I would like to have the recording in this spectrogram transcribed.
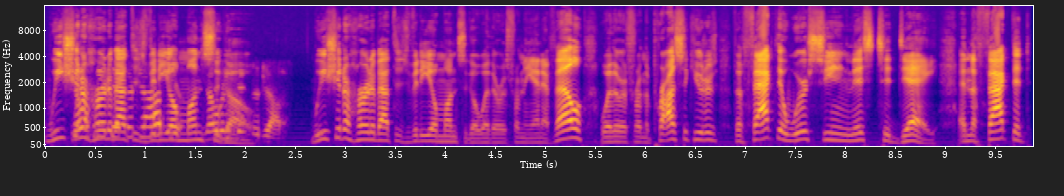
We should have heard about this job video months Nobody ago. Did their job. We should have heard about this video months ago, whether it was from the NFL, whether it was from the prosecutors. The fact that we're seeing this today, and the fact that,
